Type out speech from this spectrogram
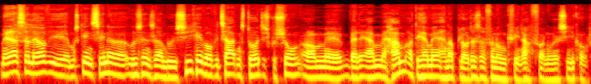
Men ellers så laver vi øh, måske en senere udsendelse om Louis C.K., hvor vi tager den store diskussion om, øh, hvad det er med ham, og det her med, at han har blottet sig for nogle kvinder, for nu at sige det kort.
